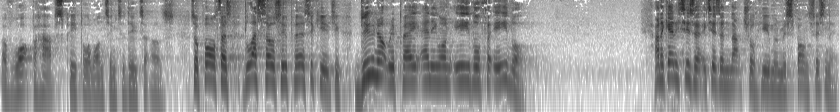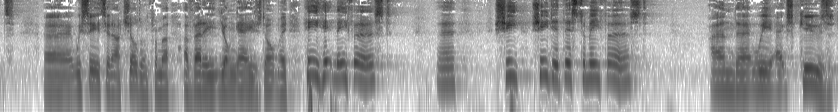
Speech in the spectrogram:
of what perhaps people are wanting to do to us. So Paul says, bless those who persecute you. Do not repay anyone evil for evil. And again, it is a, it is a natural human response, isn't it? Uh, we see it in our children from a, a, very young age, don't we? He hit me first. Uh, she, she did this to me first. And uh, we excuse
